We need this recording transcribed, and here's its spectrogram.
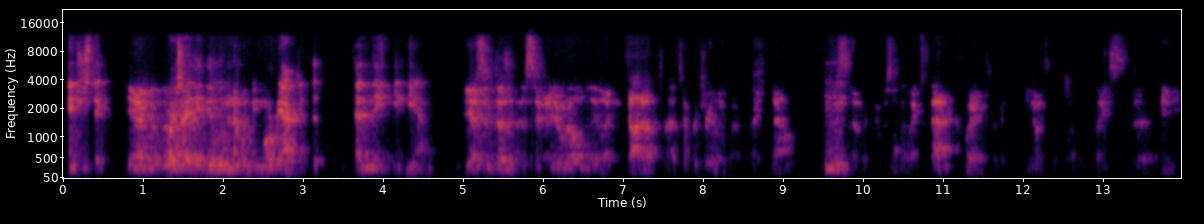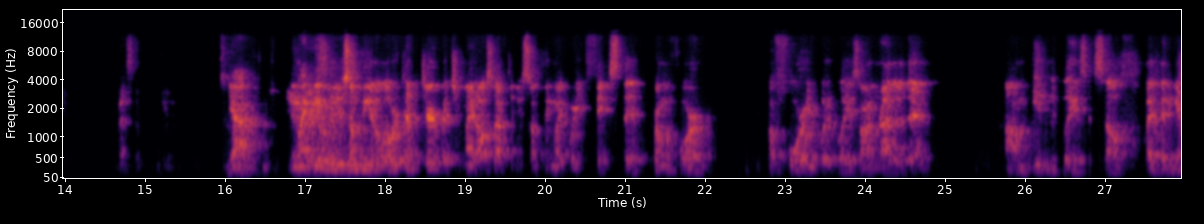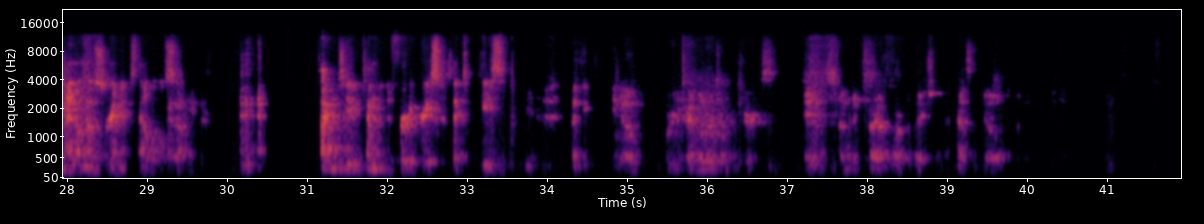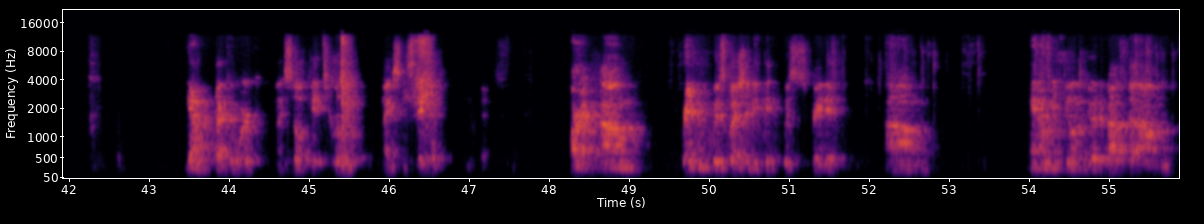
interesting. Yeah, or sorry, the, the aluminum would be more reactive than, than the indium. Yes, it doesn't. It only like got up to that temperature like right now. Mm. So it was only like that quick. You know, it's going to replace the indium mess up yeah, you might be able to do something at a lower temperature, but you might also have to do something like where you fix the chromophore before you put a glaze on rather than um, in the glaze itself. But then again, I don't know ceramics that well, so time to time to defer to Grace's expertise. Yeah. I think you know we're gonna try lower temperatures, and I'm gonna try a formulation that has no. Yeah, that could work. My silicates are really nice and stable. All right, um, random quiz question. I did get quizzes graded. Um, Hannah, are you feeling good about the um,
